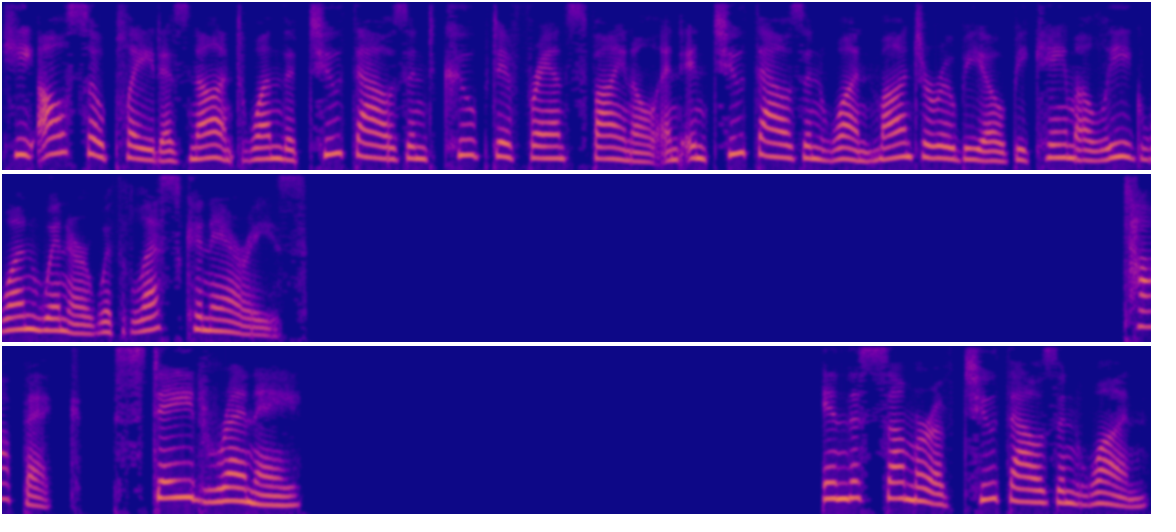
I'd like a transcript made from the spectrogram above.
He also played as Nantes won the 2000 Coupe de France final and in 2001 Monterrubio became a League One winner with Les Canaries. Topic. Stade Rennais In the summer of 2001,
